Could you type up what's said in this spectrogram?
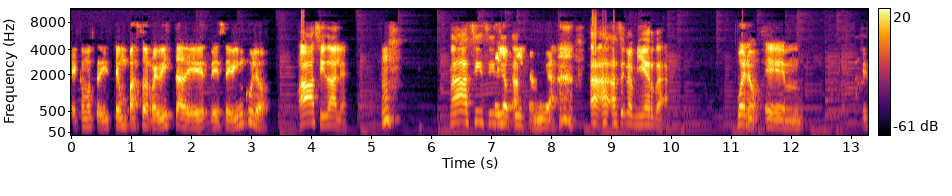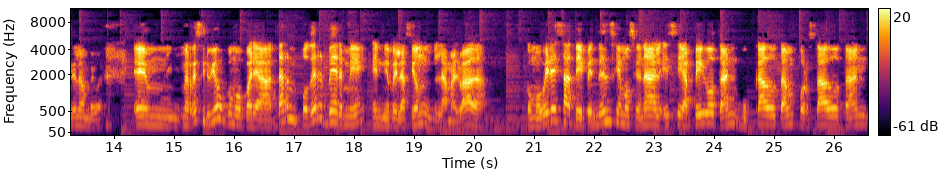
eh, ¿cómo se dice? Un paso de revista de, de ese vínculo. Ah, sí, dale. Mm. Ah, sí, sí, Se sí. lo Ah, pija, amiga. ah, ah, hacelo mierda. Bueno, eh, Em, me resirvió como para dar, poder verme en mi relación la malvada. Como ver esa dependencia emocional, ese apego tan buscado, tan forzado, tan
